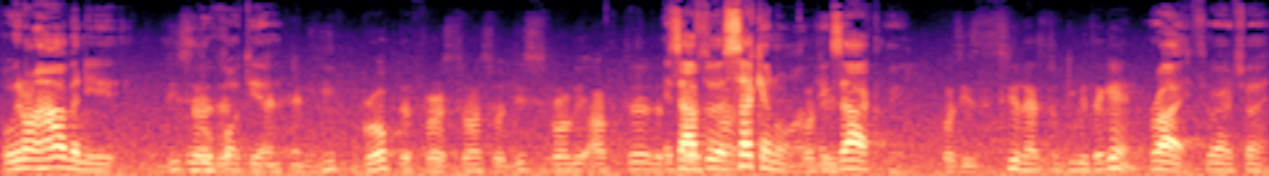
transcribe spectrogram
But we don't have any These are the, luchot yet. and, and he broke the first one, so this is probably after the. It's after the second one, exactly. because he still has to give it again. Right, right, right.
